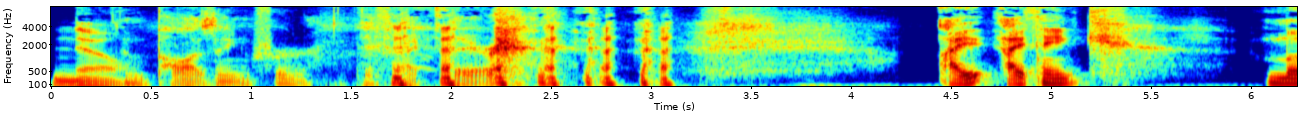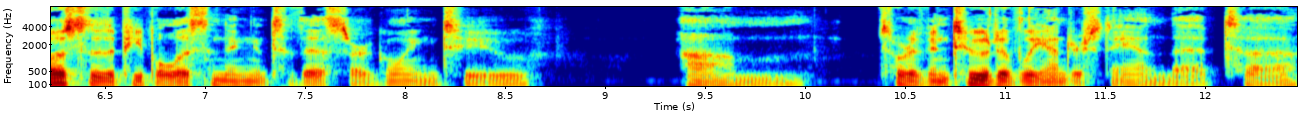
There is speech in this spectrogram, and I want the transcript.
No. I'm pausing for effect there. I I think most of the people listening to this are going to um, sort of intuitively understand that uh,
